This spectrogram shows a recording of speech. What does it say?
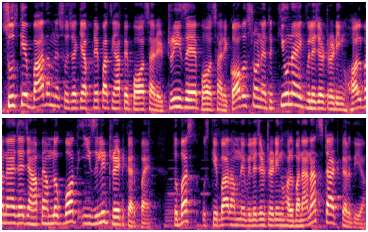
सो उसके बाद हमने सोचा कि अपने पास यहाँ पे बहुत सारे ट्रीज है, बहुत सारे कॉबल स्टोन है तो क्यों ना एक विलेजर ट्रेडिंग हॉल बनाया जाए जहाँ पे हम लोग बहुत ईजिली ट्रेड कर पाए। तो बस, उसके बाद हमने विलेजर ट्रेडिंग हॉल बनाना स्टार्ट कर दिया।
